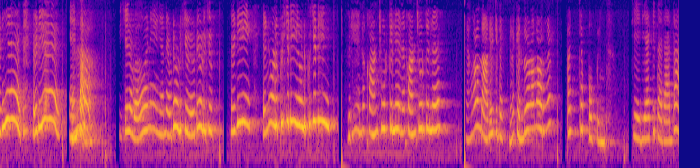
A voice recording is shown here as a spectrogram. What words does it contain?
എടിയേ, എടിയേ, എന്നാ? ഈശ്വര ഭഗവാനേ, ഞാൻ എവിടെ വിളിക്കും, എവിടെ വിളിക്കും? എടീ, എന്നെ ഒളിപ്പിച്ചെടീ, ഒളിപ്പിച്ചെടീ. എടീ, എന്നെ കാണിച്ചു കൊടുക്കല്ലേ, എന്നെ കാണിച്ചു കൊടുക്കല്ലേ. ഞങ്ങളൊന്ന് ആലോചിക്കട്ടെ, നിനക്ക് എന്ത് വേണമെന്ന് പറഞ്ഞേ? പച്ച പോപ്പിൻസ്. ശരിയാക്കി തരാട്ടാ.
